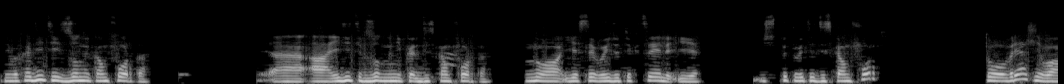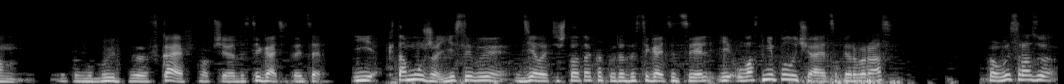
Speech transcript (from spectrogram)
Не выходите из зоны комфорта. А, а идите в зону дискомфорта. Но если вы идете к цели и испытываете дискомфорт, то вряд ли вам как бы, будет э, в кайф вообще достигать этой цели. И к тому же, если вы делаете что-то, какую-то достигаете цель, и у вас не получается первый раз, то вы сразу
